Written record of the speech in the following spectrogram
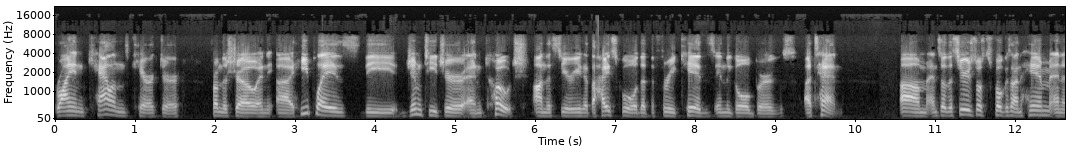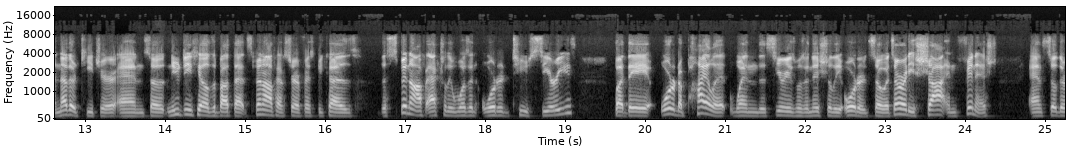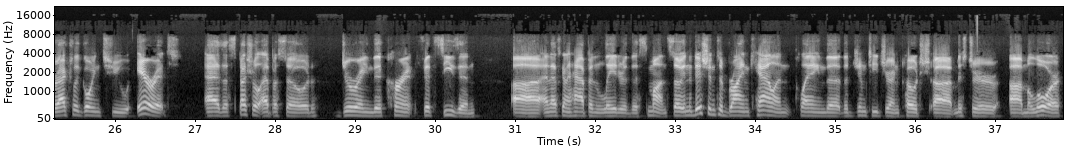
Bryan Callen's character from the show, and uh, he plays the gym teacher and coach on the series at the high school that the three kids in the Goldbergs attend. Um, and so the series was to focus on him and another teacher. And so new details about that spinoff have surfaced because the spinoff actually wasn't ordered to series, but they ordered a pilot when the series was initially ordered. So it's already shot and finished. And so they're actually going to air it as a special episode during the current fifth season uh, and that's going to happen later this month. So, in addition to Bryan Callen playing the the gym teacher and coach, uh, Mr. Uh, Mellor,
